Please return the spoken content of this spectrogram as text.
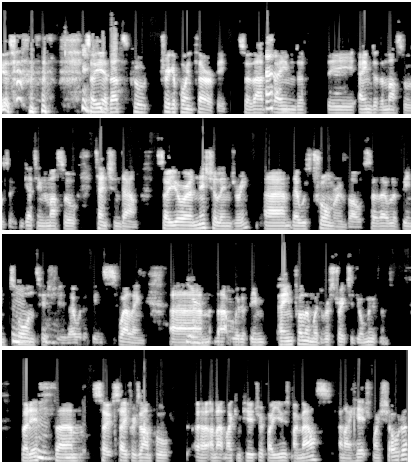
Good. so yeah, that's called trigger point therapy. So that's uh-huh. aimed at the aimed at the muscles, getting the muscle tension down. So your initial injury, um, there was trauma involved. So there would have been mm. torn mm-hmm. tissue, there would have been swelling. Um, yeah. That would have been painful and would have restricted your movement. But if, mm. um, so say for example, uh, I'm at my computer, if I use my mouse and I hitch my shoulder,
